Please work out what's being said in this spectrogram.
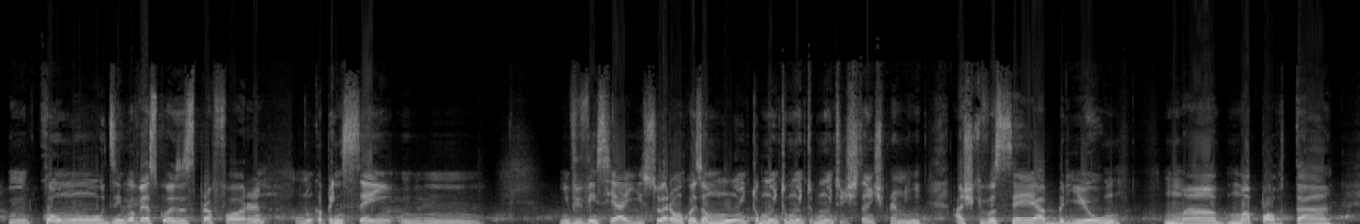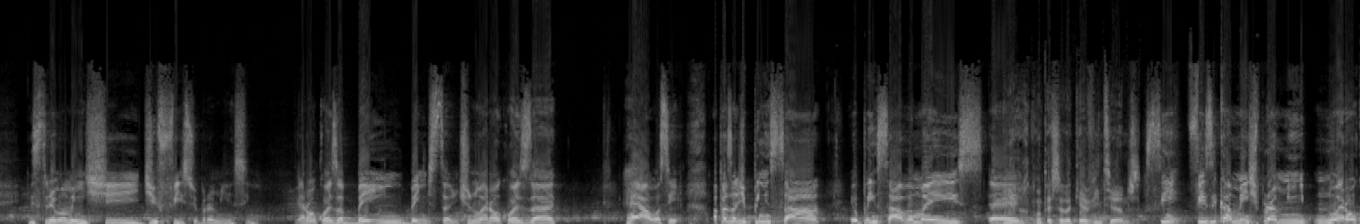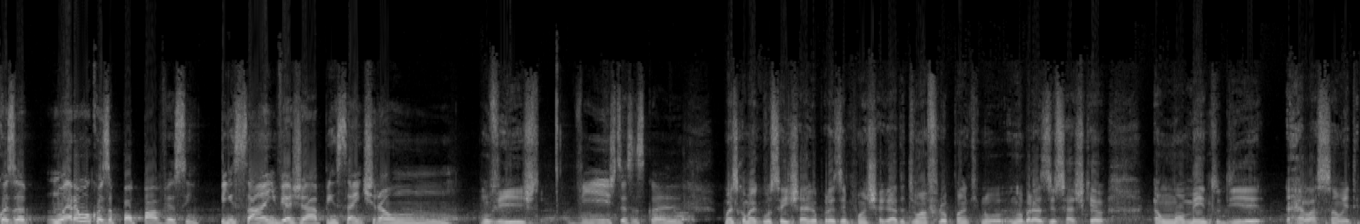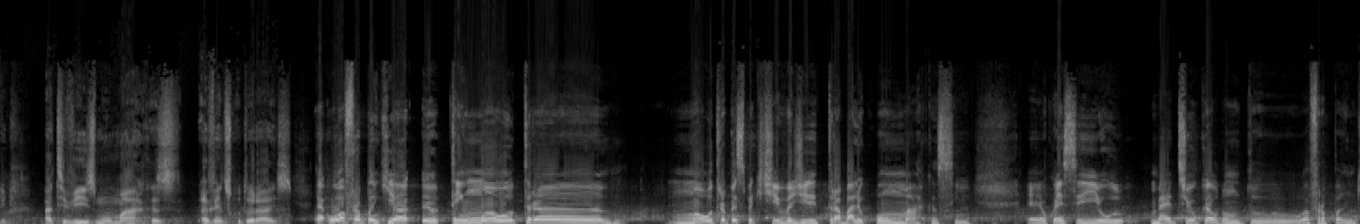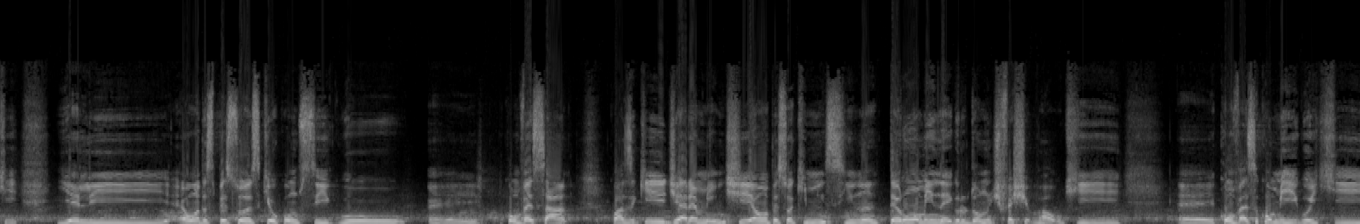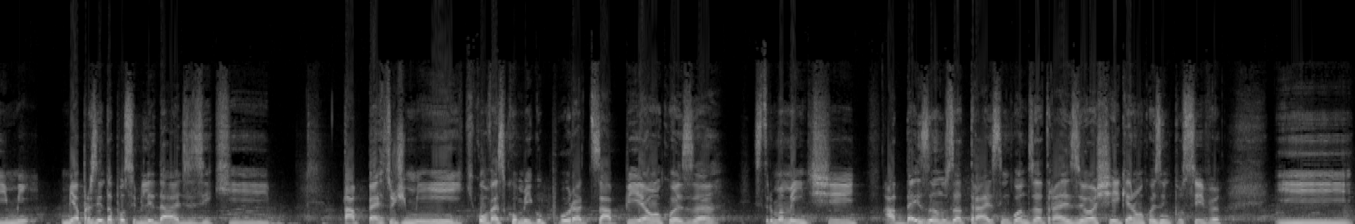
em como desenvolver as coisas para fora. Nunca pensei em em vivenciar isso. Era uma coisa muito, muito, muito, muito distante para mim. Acho que você abriu uma, uma porta extremamente difícil para mim, assim. Era uma coisa bem, bem distante, não era uma coisa real, assim. Apesar de pensar, eu pensava, mas... É, Ia acontecer daqui a 20 anos. Sim, fisicamente para mim não era uma coisa, não era uma coisa palpável, assim. Pensar em viajar, pensar em tirar um... Um visto. Visto, essas coisas. Mas como é que você enxerga, por exemplo, uma chegada de um afropunk no, no Brasil? Você acha que é, é um momento de relação entre ativismo, marcas, eventos culturais? É, o afropunk eu, tenho uma outra uma outra perspectiva de trabalho com marca, assim. É, eu conheci o Matthew, que é o dono do Afropunk, e ele é uma das pessoas que eu consigo é, conversar quase que diariamente. É uma pessoa que me ensina ter um homem negro, dono de festival, que é, conversa comigo e que me, me apresenta possibilidades e que tá perto de mim e que conversa comigo por WhatsApp é uma coisa extremamente. Há 10 anos atrás, 5 anos atrás, eu achei que era uma coisa impossível. E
